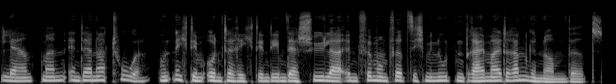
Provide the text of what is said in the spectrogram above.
lernt man in der Natur und nicht im Unterricht, in dem der Schüler in 45 Minuten dreimal drangenommen wird.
